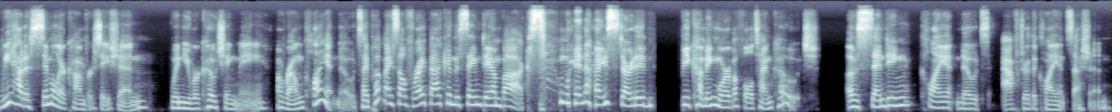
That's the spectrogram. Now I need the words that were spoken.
we had a similar conversation when you were coaching me around client notes. I put myself right back in the same damn box when I started becoming more of a full time coach of sending client notes after the client session.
